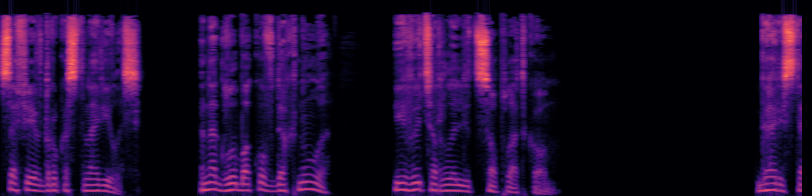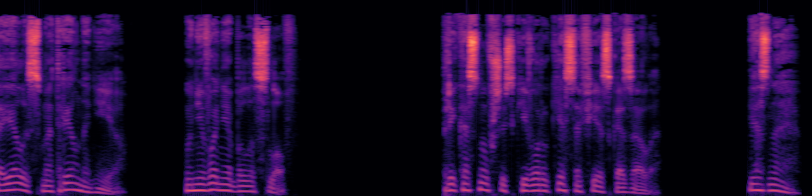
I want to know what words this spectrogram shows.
София вдруг остановилась. Она глубоко вдохнула и вытерла лицо платком. Гарри стоял и смотрел на нее. У него не было слов. Прикоснувшись к его руке, София сказала, «Я знаю,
